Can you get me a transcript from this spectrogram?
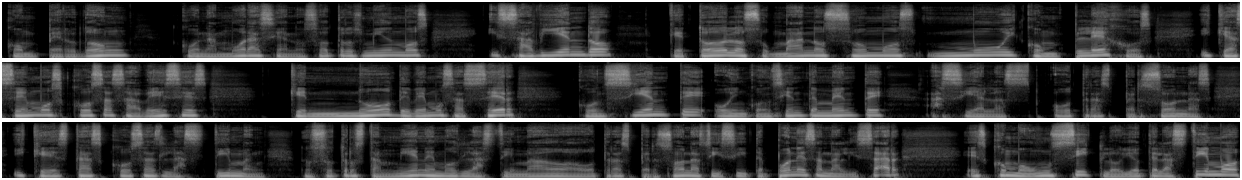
con perdón, con amor hacia nosotros mismos y sabiendo que todos los humanos somos muy complejos y que hacemos cosas a veces que no debemos hacer consciente o inconscientemente hacia las otras personas y que estas cosas lastiman. Nosotros también hemos lastimado a otras personas y si te pones a analizar es como un ciclo. Yo te lastimo,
